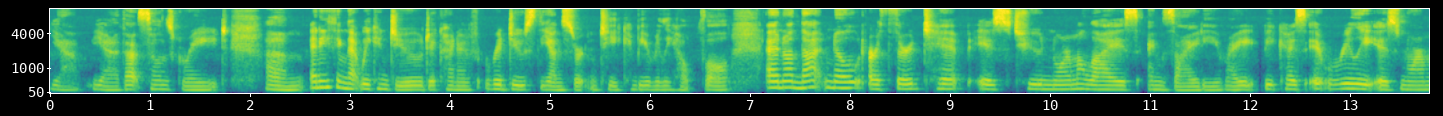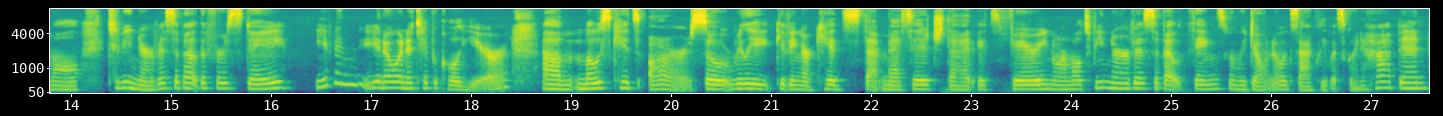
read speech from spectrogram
Yeah, yeah, that sounds great. Um, anything that we can do to kind of reduce the uncertainty can be really helpful. And on that note, our third tip is to normalize anxiety, right? Because it really is normal to be nervous about the first day even you know in a typical year um, most kids are. So really giving our kids that message that it's very normal to be nervous about things when we don't know exactly what's going to happen.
